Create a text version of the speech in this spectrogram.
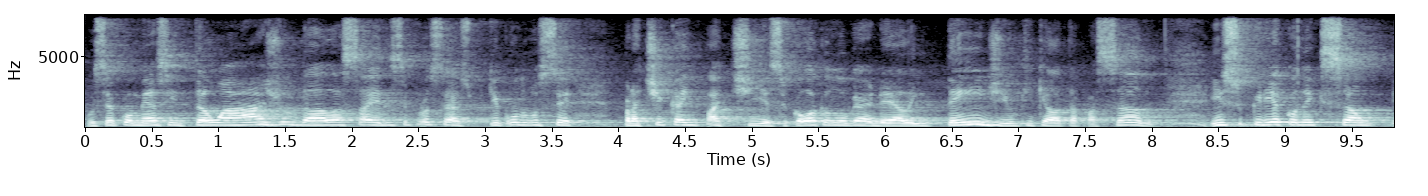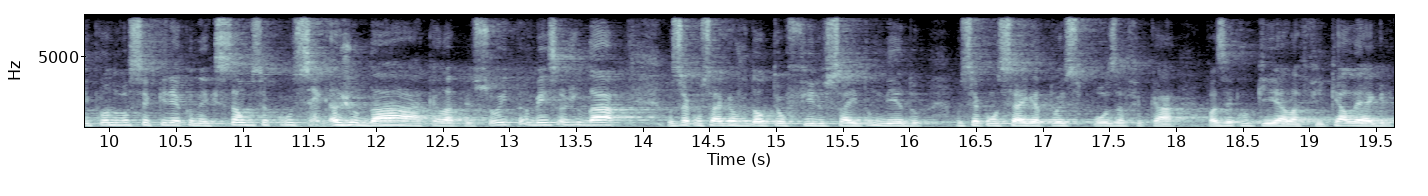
Você começa então a ajudá-la a sair desse processo. Porque quando você pratica a empatia, se coloca no lugar dela, entende o que, que ela está passando, isso cria conexão. E quando você cria conexão, você consegue ajudar aquela pessoa e também se ajudar. Você consegue ajudar o teu filho a sair do medo, você consegue a tua esposa ficar, fazer com que ela fique alegre,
